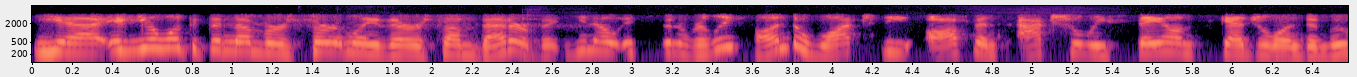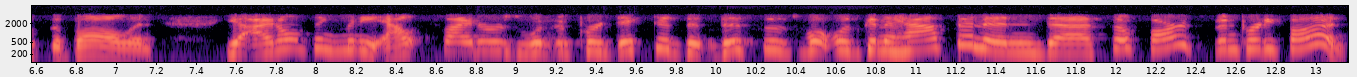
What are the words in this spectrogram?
yeah, if you look at the numbers, certainly there are some better, but you know, it's been really fun to watch the offense actually stay on schedule and to move the ball. And yeah, I don't think many outsiders would have predicted that this is what was going to happen. And uh, so far, it's been pretty fun.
